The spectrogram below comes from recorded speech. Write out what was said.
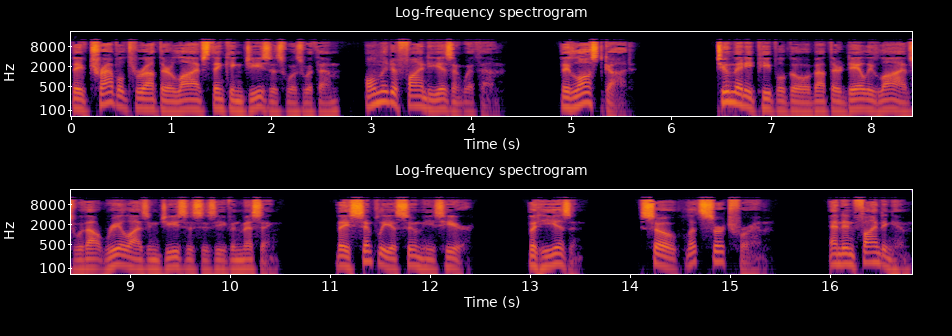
They've traveled throughout their lives thinking Jesus was with them, only to find he isn't with them. They lost God. Too many people go about their daily lives without realizing Jesus is even missing. They simply assume he's here. But he isn't. So, let's search for him. And in finding him,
